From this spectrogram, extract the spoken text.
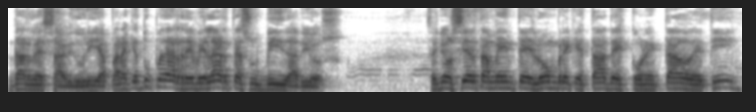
darle sabiduría, para que tú puedas revelarte a su vida, Dios. Señor, ciertamente el hombre que está desconectado de ti,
